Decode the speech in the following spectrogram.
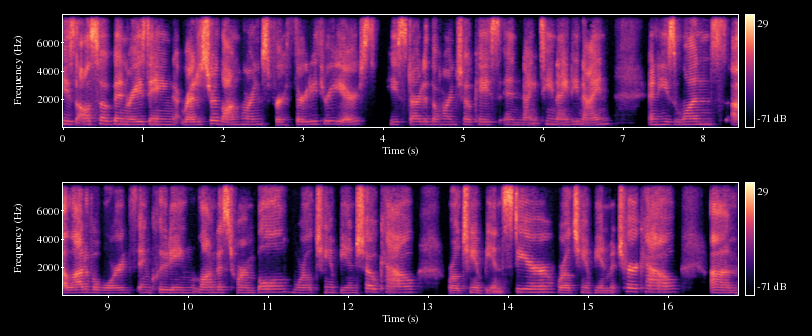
He's also been raising registered longhorns for 33 years. He started the Horn Showcase in 1999 and he's won a lot of awards, including Longest Horn Bull, World Champion Show Cow, World Champion Steer, World Champion Mature Cow, um,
